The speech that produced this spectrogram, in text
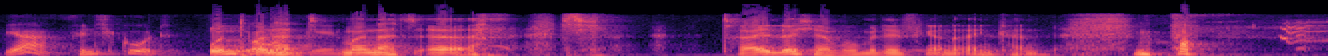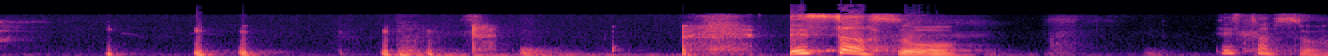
ja, finde ich gut. Und man hat, gehen. man hat äh, drei Löcher, wo man den Fingern rein kann. Ist doch so. Ist doch so.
